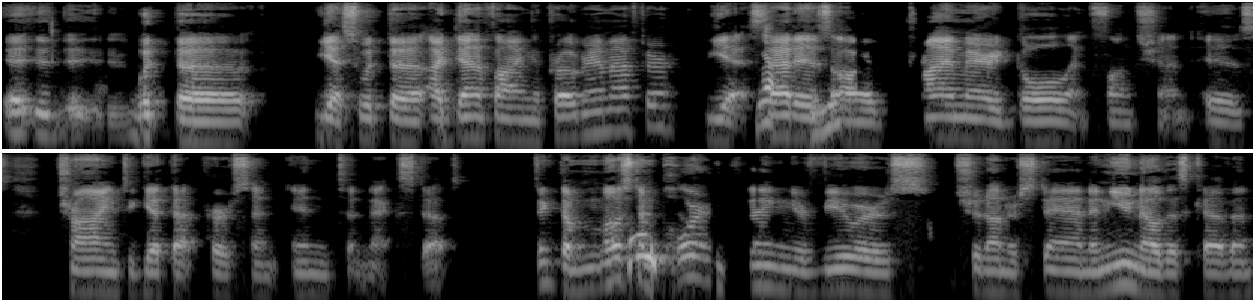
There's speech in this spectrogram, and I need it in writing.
it, it, with the yes with the identifying the program after yes yep. that is mm-hmm. our primary goal and function is trying to get that person into next steps i think the most important thing your viewers should understand and you know this kevin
